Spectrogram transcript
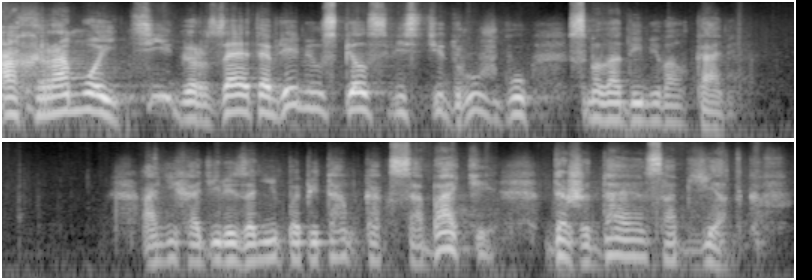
а хромой тигр за это время успел свести дружбу с молодыми волками. Они ходили за ним по пятам, как собаки, дожидаясь объедков.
